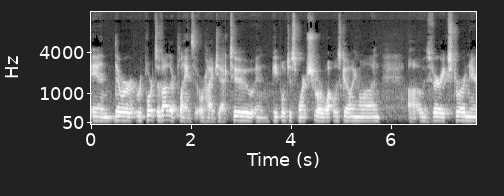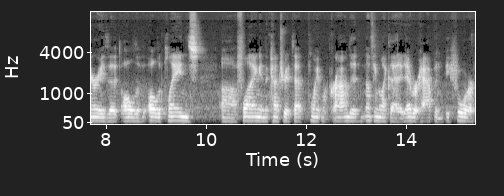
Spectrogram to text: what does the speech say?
and there were reports of other planes that were hijacked too, and people just weren't sure what was going on. it was very extraordinary that all the all the planes uh, flying in the country at that point were grounded. Nothing like that had ever happened before.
